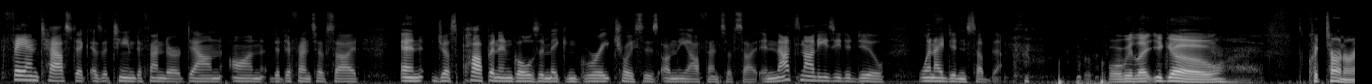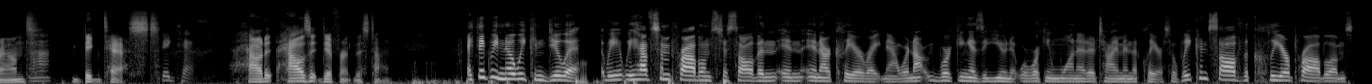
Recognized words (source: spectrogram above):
fantastic as a team defender down on the defensive side, and just popping in goals and making great choices on the offensive side. And that's not easy to do when I didn't sub them. Before we let you go, quick turnaround, uh-huh. big test. Big test. How did how's it different this time? I think we know we can do it. We, we have some problems to solve in, in, in our clear right now. We're not working as a unit, we're working one at a time in the clear. So if we can solve the clear problems,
